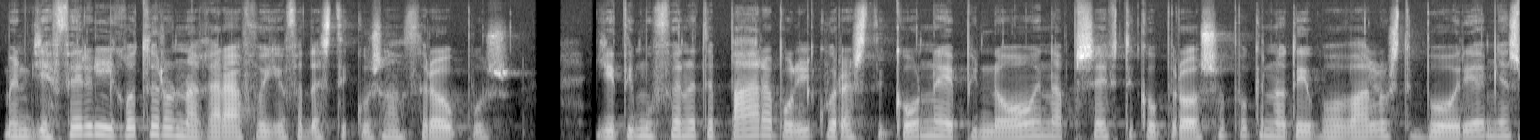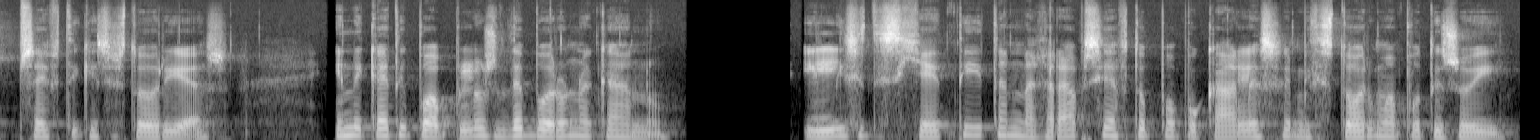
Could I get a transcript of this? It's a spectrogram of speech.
Με ενδιαφέρει λιγότερο να γράφω για φανταστικούς ανθρώπους, γιατί μου φαίνεται πάρα πολύ κουραστικό να επινοώ ένα ψεύτικο πρόσωπο και να το υποβάλω στην πορεία μιας ψεύτικης ιστορίας. Είναι κάτι που απλώς δεν μπορώ να κάνω. Η λύση της Χέτη ήταν να γράψει αυτό που αποκάλεσε μυθιστόρημα από τη ζωή,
